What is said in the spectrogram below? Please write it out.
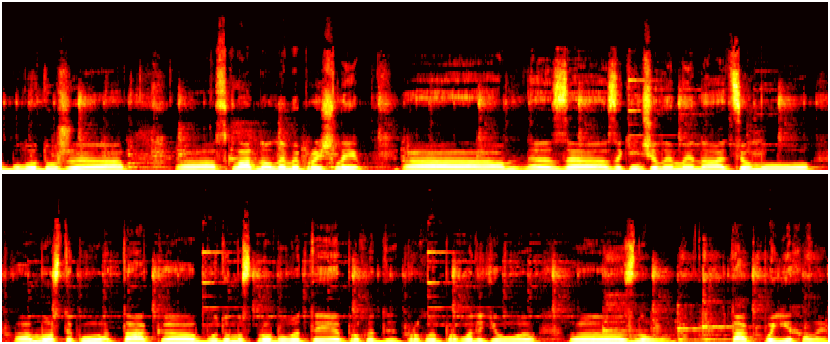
Було дуже е, складно, але ми пройшли. Е, е, за- Закінчили ми на цьому е, мостику. Так, будемо спробувати проходи, проход- проходити його знову. Так, поїхали.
